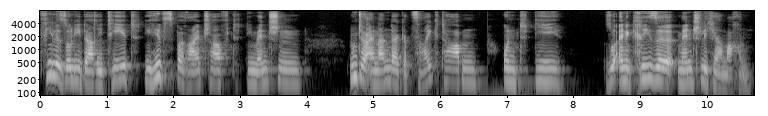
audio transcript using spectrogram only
viele Solidarität, die Hilfsbereitschaft, die Menschen untereinander gezeigt haben und die so eine Krise menschlicher machen.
